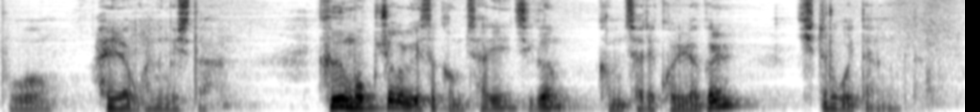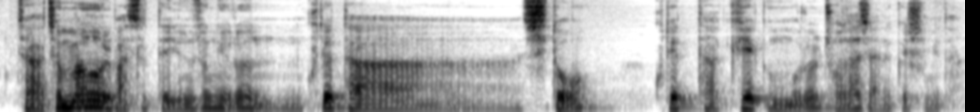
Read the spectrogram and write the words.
보호하려고 하는 것이다. 그 목적을 위해서 검찰이 지금 검찰의 권력을 휘두르고 있다는 겁니다. 자, 전망을 봤을 때 윤석열은 쿠데타 시도, 쿠데타 기획 음모를 조사하지 않을 것입니다.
